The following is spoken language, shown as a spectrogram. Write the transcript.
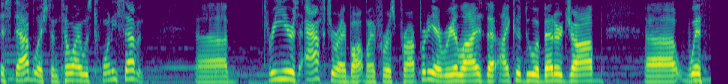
established until I was 27 uh, three years after I bought my first property I realized that I could do a better job uh, with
